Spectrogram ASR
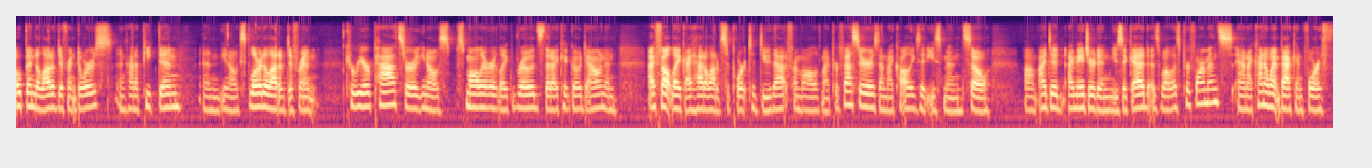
opened a lot of different doors and kind of peeked in and you know explored a lot of different career paths or you know s- smaller like roads that I could go down and I felt like I had a lot of support to do that from all of my professors and my colleagues at Eastman. So um, I did. I majored in music ed as well as performance, and I kind of went back and forth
